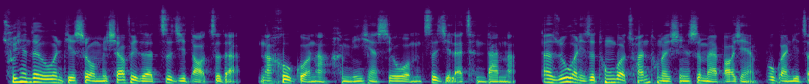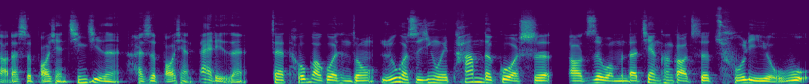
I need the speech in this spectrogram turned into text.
出现这个问题是我们消费者自己导致的，那后果呢，很明显是由我们自己来承担了。但如果你是通过传统的形式买保险，不管你找的是保险经纪人还是保险代理人。在投保过程中，如果是因为他们的过失导致我们的健康告知处理有误，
